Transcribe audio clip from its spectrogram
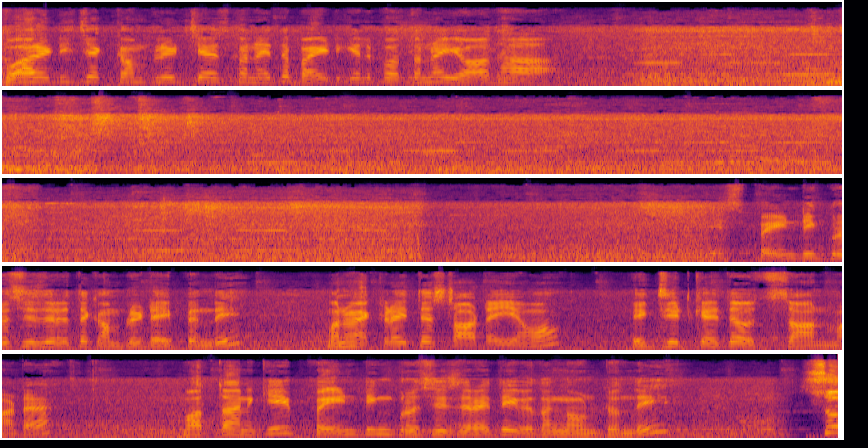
క్వాలిటీ చెక్ కంప్లీట్ చేసుకుని అయితే బయటికి వెళ్ళిపోతున్న యోధ. పెయింటింగ్ ప్రొసీజర్ అయితే కంప్లీట్ అయిపోయింది. మనం ఎక్కడైతే స్టార్ట్ అయ్యామో ఎగ్జిట్కి అయితే వచ్చాం అనమాట మొత్తానికి పెయింటింగ్ ప్రొసీజర్ అయితే ఈ విధంగా ఉంటుంది. సో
